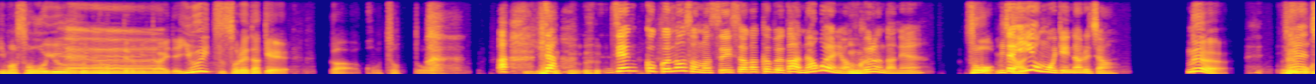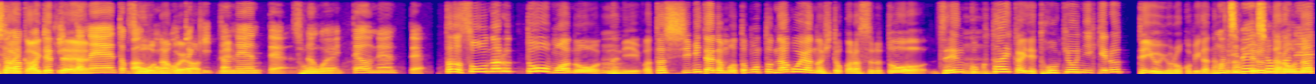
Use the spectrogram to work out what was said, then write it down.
今そういう風になってるみたいで唯一それだけがこうちょっと あじゃある全国のその吹奏楽部が名古屋には来るんだね、そうみたい。じゃあいい思い出になるじゃん。ねえ。全ね国大会出て中学校の時行ったねとかそう高校の名古屋行ったねって。そう。名古屋行ったよねって。ただそうなるともうあの、うん。何私みたいなもともと名古屋の人からすると全国大会で東京に行けるっていう喜びがなくなってるんだろうなっ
